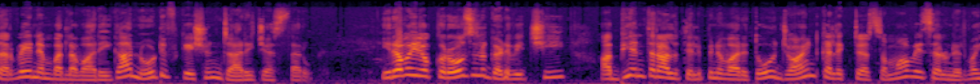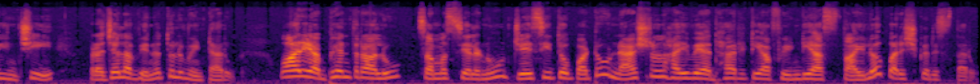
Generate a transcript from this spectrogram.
సర్వే నెంబర్ల వారీగా నోటిఫికేషన్ జారీ చేస్తారు. ఇరవై ఒక్క రోజులు గడువిచ్చి అభ్యంతరాలు తెలిపిన వారితో జాయింట్ కలెక్టర్ సమావేశాలు నిర్వహించి ప్రజల వినతులు వింటారు. వారి అభ్యంతరాలు సమస్యలను జేసీతో పాటు national highway authority of India స్థాయిలో పరిష్కరిస్తారు.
